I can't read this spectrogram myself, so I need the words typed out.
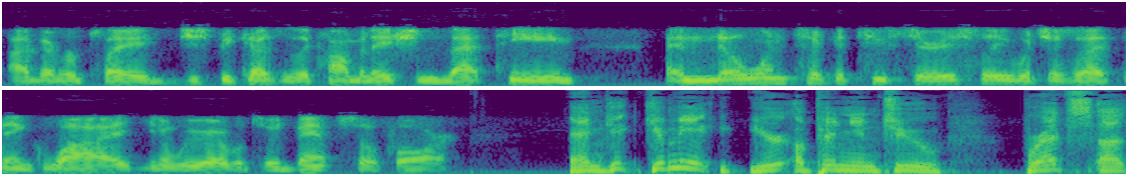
I've ever played just because of the combination of that team and no one took it too seriously, which is, I think, why, you know, we were able to advance so far. And give me your opinion too. Brett's uh,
